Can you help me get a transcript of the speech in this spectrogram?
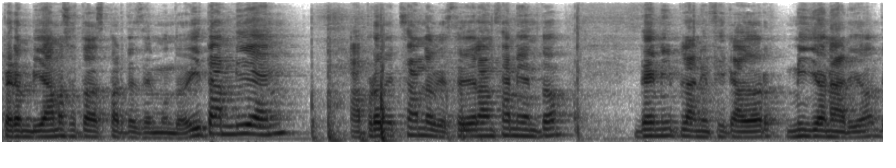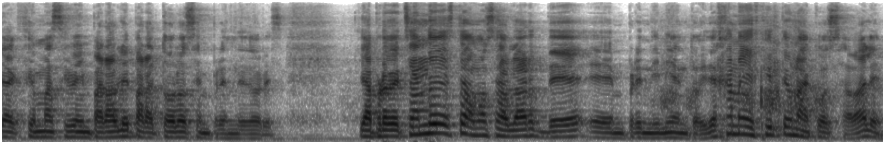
pero enviamos a todas partes del mundo. Y también, aprovechando que estoy de lanzamiento, de mi planificador millonario de acción masiva imparable para todos los emprendedores. Y aprovechando esto, vamos a hablar de eh, emprendimiento. Y déjame decirte una cosa, ¿vale?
